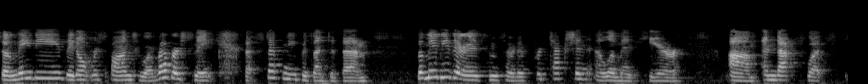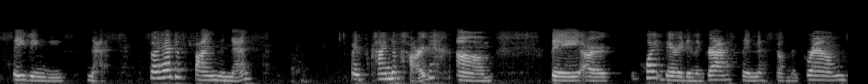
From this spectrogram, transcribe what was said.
So maybe they don't respond to a rubber snake that Stephanie presented them, but maybe there is some sort of protection element here, um, and that's what's saving these nests. So I had to find the nests. It's kind of hard. Um, they are quite buried in the grass. They nest on the ground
